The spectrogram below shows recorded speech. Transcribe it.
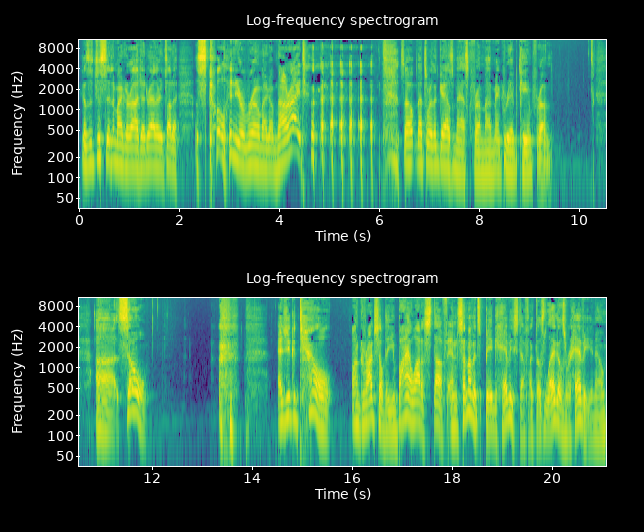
Because it's just sitting in my garage. I'd rather it's on a, a skull in your room. I go, all right. so that's where the gas mask from uh, McRib came from. Uh, so, as you could tell on garage sale day, you buy a lot of stuff, and some of it's big, heavy stuff. Like those Legos were heavy, you know.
